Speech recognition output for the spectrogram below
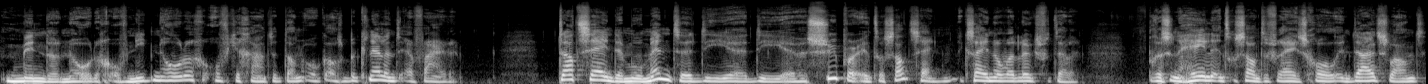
minder nodig of niet nodig. Of je gaat het dan ook als beknellend ervaren. Dat zijn de momenten die, uh, die super interessant zijn. Ik zal je nog wat leuks vertellen. Er is een hele interessante vrije school in Duitsland.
